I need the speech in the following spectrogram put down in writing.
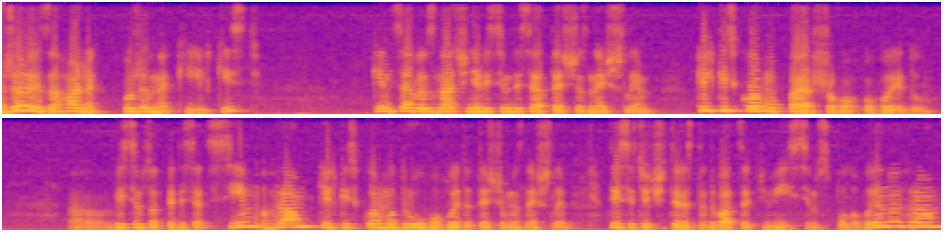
жири загальна поживна кількість, кінцеве значення 80 те, що знайшли, кількість корму першого виду е, 857 грам, кількість корму другого виду, те, що ми знайшли, 1428,5 грам.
